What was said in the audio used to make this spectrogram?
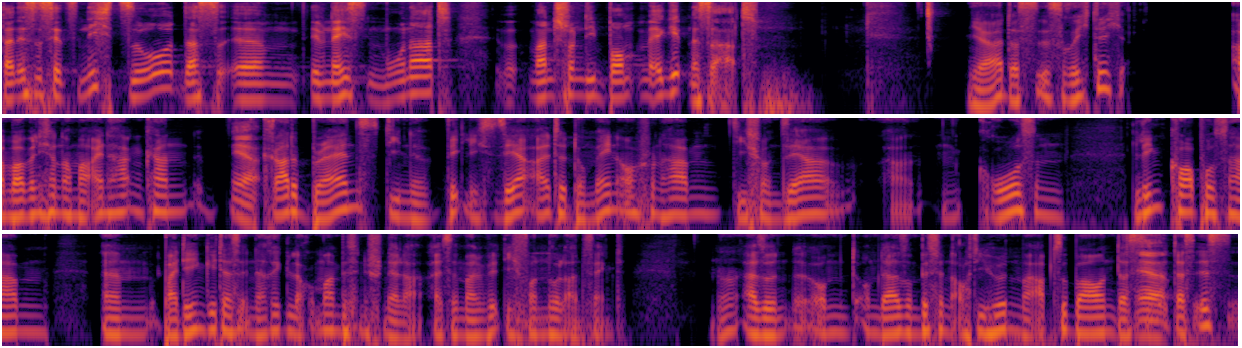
dann ist es jetzt nicht so, dass ähm, im nächsten Monat man schon die Bombenergebnisse hat. Ja, das ist richtig. Aber wenn ich da nochmal einhaken kann, Ja, gerade Brands, die eine wirklich sehr alte Domain auch schon haben, die schon sehr äh, einen großen Linkkorpus haben, ähm, bei denen geht das in der Regel auch immer ein bisschen schneller, als wenn man wirklich von Null anfängt. Ne? Also äh, um, um da so ein bisschen auch die Hürden mal abzubauen, das, Ja. das ist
